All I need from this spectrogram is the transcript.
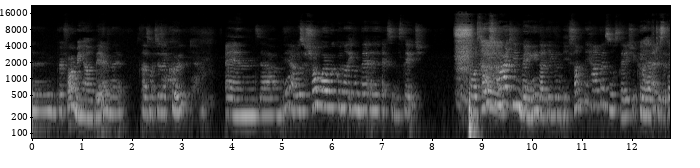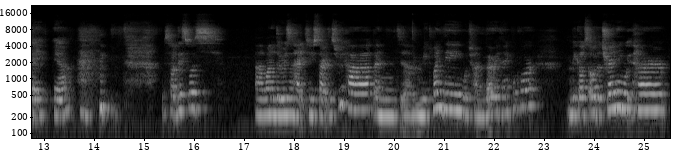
uh, performing out there I, as much as I could. And um, yeah, it was a show where we could not even uh, exit the stage. It was so smartly made that even if something happens on stage, you can't You have to exit it. stay. Yeah. So this was uh, one of the reasons I had to start this rehab and um, meet Wendy, which I'm very thankful for, because all the training with her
